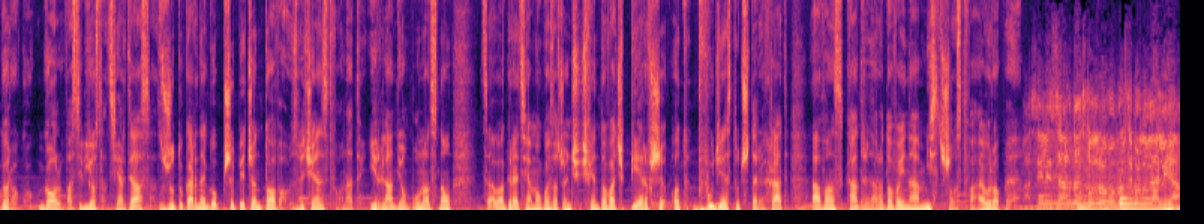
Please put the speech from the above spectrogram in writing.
roku gol Wasiliosa Ciarteasa z rzutu karnego przypieczętował zwycięstwo nad Irlandią Północną, cała Grecja mogła zacząć świętować pierwszy od 24 lat awans kadry narodowej na Mistrzostwa Europy. Vasilis Sartas do dromu prosi Portugalia.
